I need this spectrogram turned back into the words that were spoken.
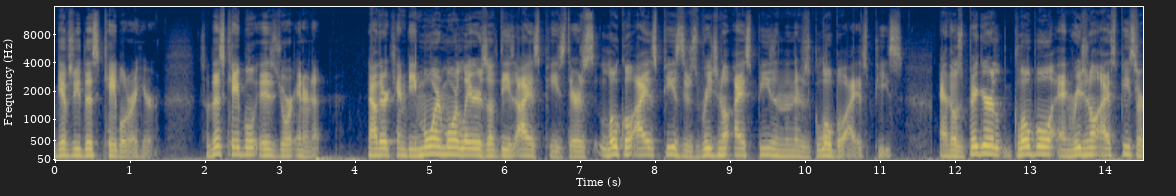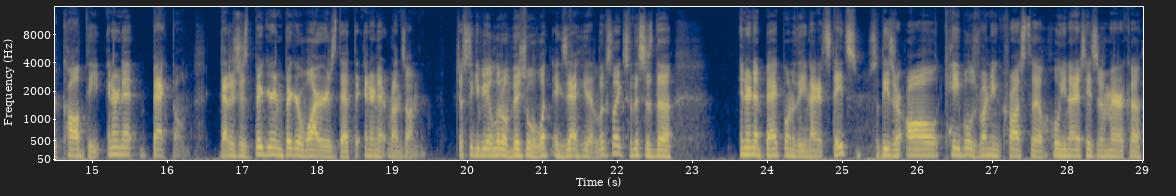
gives you this cable right here. So this cable is your internet. Now there can be more and more layers of these ISPs. There's local ISPs, there's regional ISPs, and then there's global ISPs. And those bigger global and regional ISPs are called the internet backbone. That is just bigger and bigger wires that the internet runs on. Just to give you a little visual of what exactly that looks like. So this is the internet backbone of the United States. So these are all cables running across the whole United States of America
